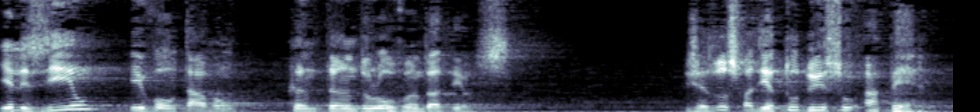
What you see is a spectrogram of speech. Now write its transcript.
E eles iam e voltavam cantando, louvando a Deus. Jesus fazia tudo isso a pé.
